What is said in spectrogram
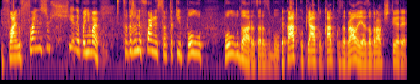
І файн, ну файнес вообще не понимаю. Це навіть не файнес, це такий полу, полуудар зараз був. Катку, п'яту катку забрали, я забрав 4.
